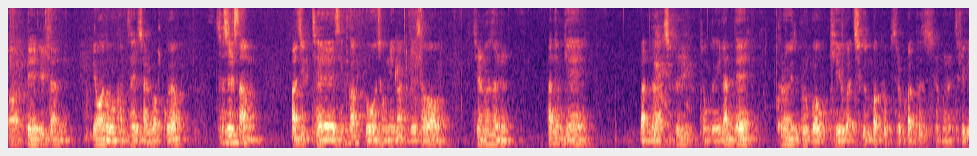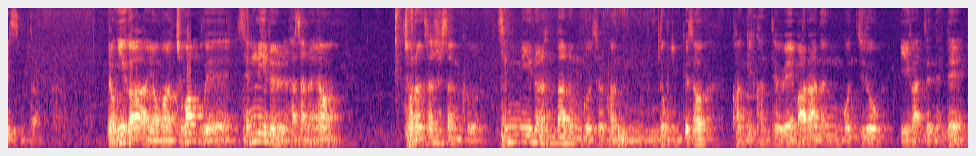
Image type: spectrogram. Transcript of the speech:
아, 네, 일단 영화 너무 감사히 잘 봤고요. 사실상 아직 제 생각도 정리가 안 돼서 질문을 하는 게 맞나 싶을 정도긴 한데 그럼에도 불구하고 기회가 지금밖에 없을 것 같아서 질문을 드리겠습니다. 영희가 영화 초반부에 생리를 하잖아요. 저는 사실상 그 생리를 한다는 것을 감독님께서 관객한테 왜 말하는 건지도 이해가 안 됐는데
